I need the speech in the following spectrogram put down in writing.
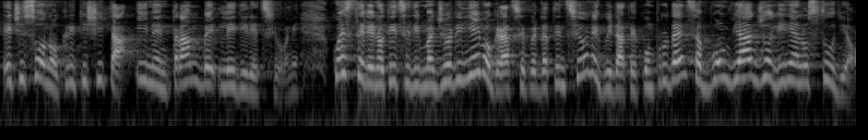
e ci ci sono criticità in entrambe le direzioni. Queste le notizie di maggior rilievo, grazie per l'attenzione, guidate con prudenza, buon viaggio, linea allo studio.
